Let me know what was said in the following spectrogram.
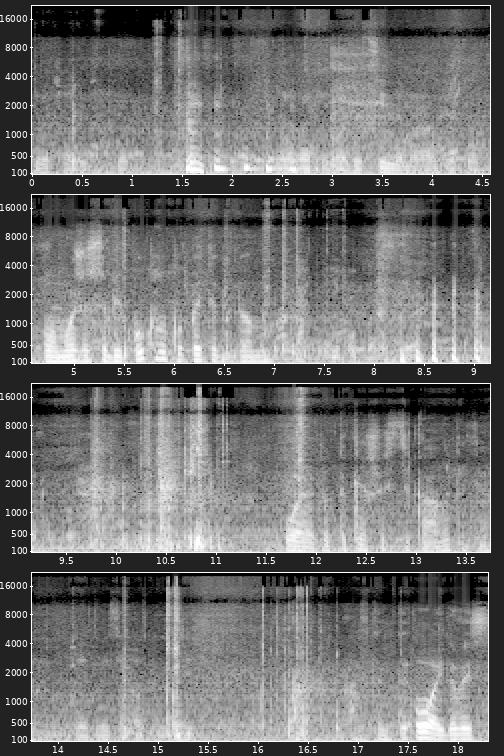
такі начальнички. Наливати. Цін нема. О, може собі куклу купити додому? і купити. Це не купити. Ой, а тут таке щось цікаве таке. Я дивися автомобіль. Автенти... Ой, дивись.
